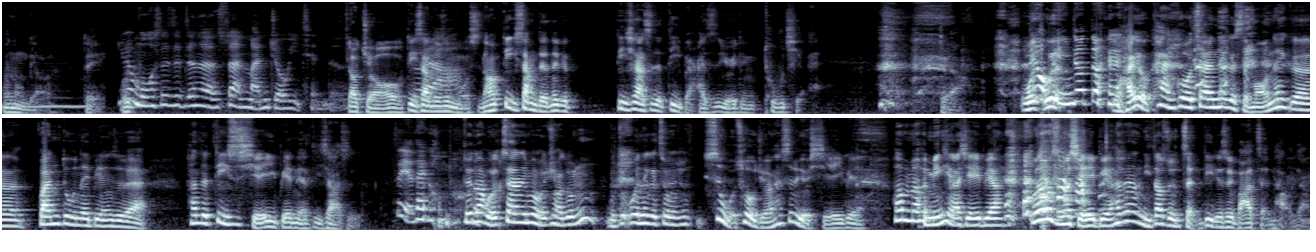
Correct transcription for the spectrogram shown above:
都弄掉了。嗯、对，因为磨石是真的算蛮久以前的，要久，地上都是磨石，啊、然后地上的那个地下室的地板还是有一点凸起来。对啊，我有平就对我，我还有看过在那个什么那个官渡那边，是不是？它的地是斜一边的地下室。这也太恐怖了。对，那我站在那边，我就想说，嗯，我就问那个中介说，是我错觉，他是不是有斜一边？他说没有，很明显他斜一边啊。我说为什么斜一边？他说你到时候整地的时候把它整好，这样。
